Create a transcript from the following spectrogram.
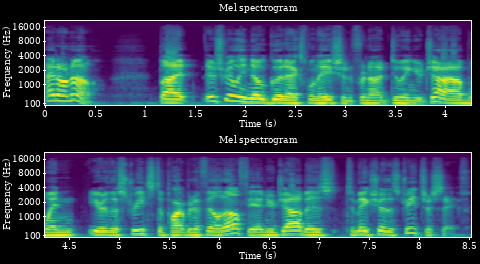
I don't know. But there's really no good explanation for not doing your job when you're the streets department of Philadelphia and your job is to make sure the streets are safe.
